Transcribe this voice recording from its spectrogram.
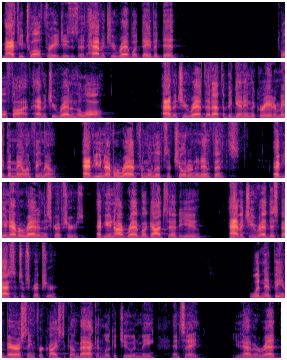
Matthew 12, 3, Jesus said, Haven't you read what David did? 12, 5. Haven't you read in the law? Haven't you read that at the beginning the Creator made them male and female? Have you never read from the lips of children and infants? Have you never read in the scriptures? Have you not read what God said to you? Haven't you read this passage of scripture? Wouldn't it be embarrassing for Christ to come back and look at you and me and say, You haven't read?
